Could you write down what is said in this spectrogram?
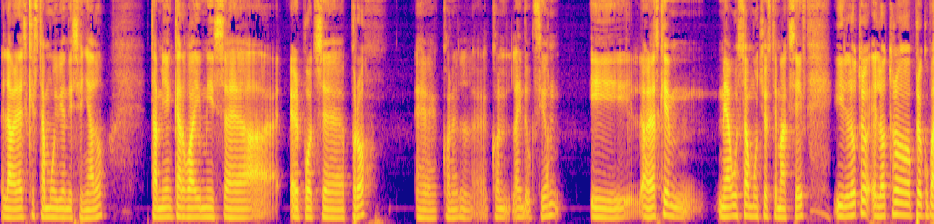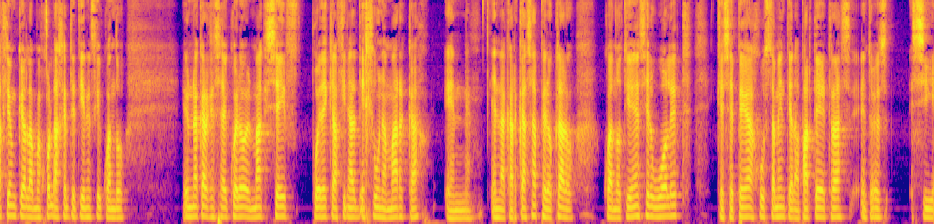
La verdad es que está muy bien diseñado. También cargo ahí mis eh, AirPods eh, Pro con, el, con la inducción y la verdad es que me ha gustado mucho este MagSafe. Y el otro, el otro preocupación que a lo mejor la gente tiene es que cuando en una carcasa de cuero el MagSafe puede que al final deje una marca en, la carcasa, pero claro, cuando tienes el wallet que se pega justamente a la parte de atrás, entonces si,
